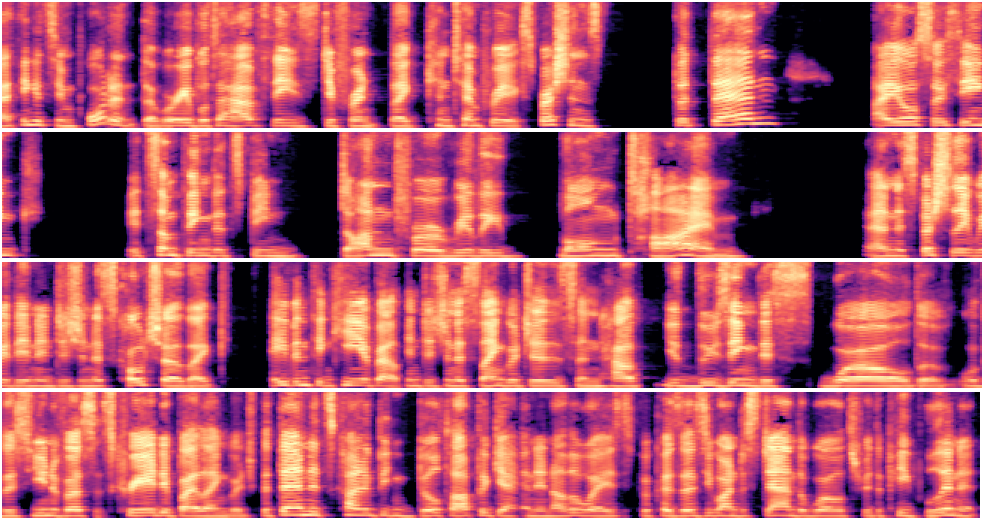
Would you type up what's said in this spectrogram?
I think it's important that we're able to have these different like contemporary expressions. But then I also think it's something that's been done for a really long time. And especially within Indigenous culture, like even thinking about indigenous languages and how you're losing this world of, or this universe that's created by language but then it's kind of being built up again in other ways because as you understand the world through the people in it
